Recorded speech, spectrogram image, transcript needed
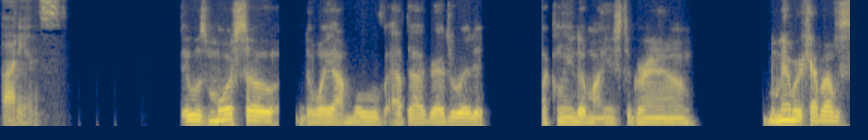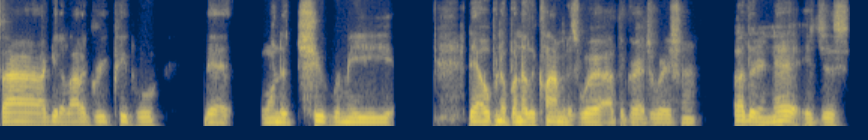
audience? It was more so the way I moved after I graduated. I cleaned up my Instagram. Remember Kappa Alpha Psi, I get a lot of Greek people that want to shoot with me. That opened up another climate as well after graduation. Other than that, it's just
